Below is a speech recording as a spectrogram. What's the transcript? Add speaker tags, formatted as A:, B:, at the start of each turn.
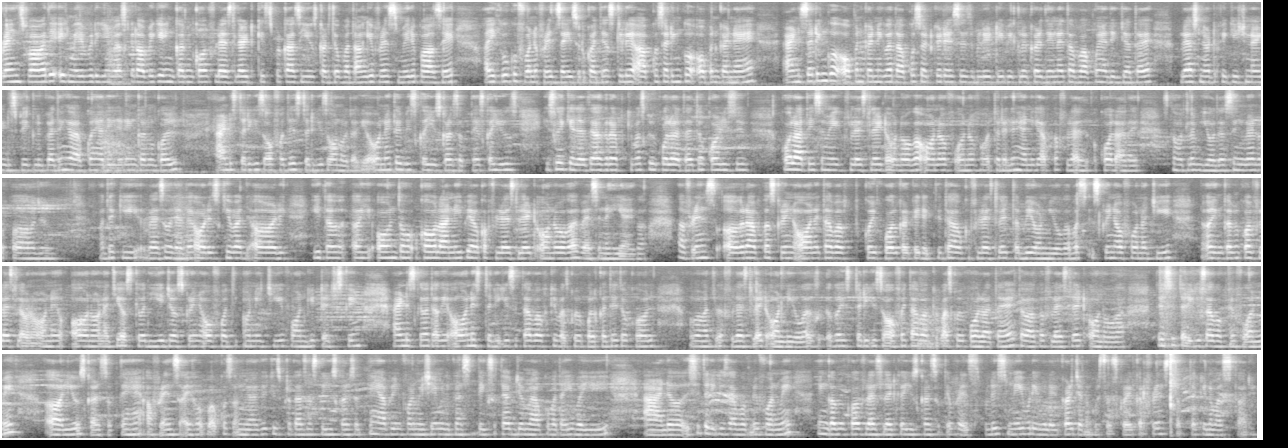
A: Friends स्वागत है एक नए वीडियो में इसके टॉपिक है इनकमिंग कॉल फ्लैश लाइट किस प्रकार से यूज़ करते हो बताऊँगी। फ्रेंड्स, मेरे पास है आईको को फ़ोन फ्रेंड्स सही शुरू करते हैं। इसके लिए आपको सेटिंग को ओपन करना है एंड सेटिंग को ओपन करने के बाद आपको सर्टिफिकेट एसेसिबिलिटी भी क्लिक कर देना है। तब आपको यहाँ दिख जाता है flash notification and display click कर देंगे। आपको यहाँ दिख जाएगा इनकमिंग कॉल एंड इस तरीके से ऑफ़ होता है, इस तरीके से ऑन हो जाएगा और नहीं तो भी इसका यूज़ कर सकते हैं। इसका यूज़ इसलिए किया जाता है, अगर आपके पास कोई कॉल आता है तो कॉल रिसीव कॉल आते ही समय एक फ्लैश लाइट ऑन होगा ऑन ऑफ़ ऑन ऑफ़ होता रहेगा यानी कि आपका फ्लैश कॉल आ रहा है। इसका मतलब ये होता है सिग्नल जो मतलब कि वैसे हो जाता है और इसके बाद और ये तो ऑन तो कॉल आने पे आपका फ्लैश लाइट ऑन होगा, वैसे नहीं आएगा। अब फ्रेंड्स अगर आपका स्क्रीन ऑन है, तब आप कोई कॉल करके देखते थे आपका फ्लैश लाइट तभी ऑन नहीं होगा। बस स्क्रीन ऑफ़ होना चाहिए और इनका भी call flash light on on होना चाहिए। उसके बाद ये जो स्क्रीन ऑफ़ होनी चाहिए फ़ोन की टच स्क्रीन एंड इसके बाद अगर ऑन इस तरीके से, तब आपके पास कोई कॉल करते तो कॉल मतलब फ्लैश लाइट ऑन नहीं होगा। अगर इस तरीके से ऑफ़ है, तब आपके पास कोई कॉल आता है, तब आपका फ्लैश लाइट ऑन होगा। तो इसी तरीके से आप अपने फ़ोन में यूज़ कर सकते हैं। और फ्रेंड्स, आई होप आपको समझ में आ गया किस प्रकार से इसका यूज़ कर सकते हैं। आप इन्फॉर्मेशन लिखा देख सकते हैं। अब जो मैं आपको बताई, वही एंड इसी तरीके से आप अपने फ़ोन में इनकमिंग कॉल, फ्लैश लाइट का यूज़ कर सकते हैं। फ्रेंड्स, प्लीज़, मेरी वीडियो को लाइक कर चैनल को सब्सक्राइब कर। फ्रेंड्स, तब तक के नमस्कार।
